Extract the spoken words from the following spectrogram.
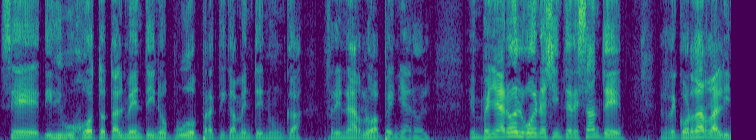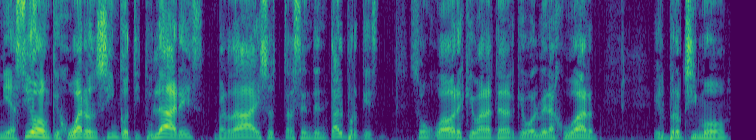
se dibujó totalmente y no pudo prácticamente nunca frenarlo a Peñarol. En Peñarol, bueno, es interesante recordar la alineación, que jugaron cinco titulares, ¿verdad? Eso es trascendental porque son jugadores que van a tener que volver a jugar el próximo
